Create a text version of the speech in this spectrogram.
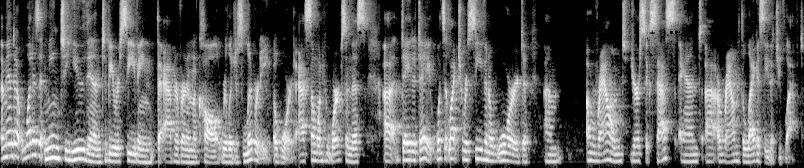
Amanda, what does it mean to you then to be receiving the Abner Vernon McCall Religious Liberty Award? As someone who works in this day to day, what's it like to receive an award um, around your success and uh, around the legacy that you've left?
